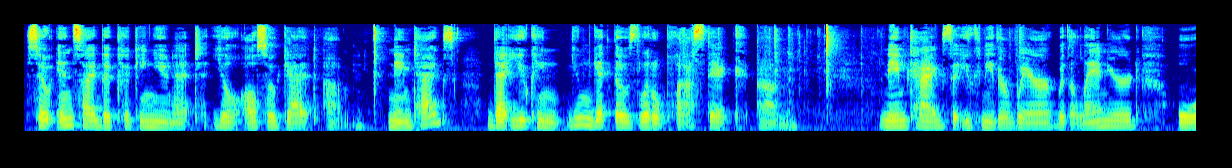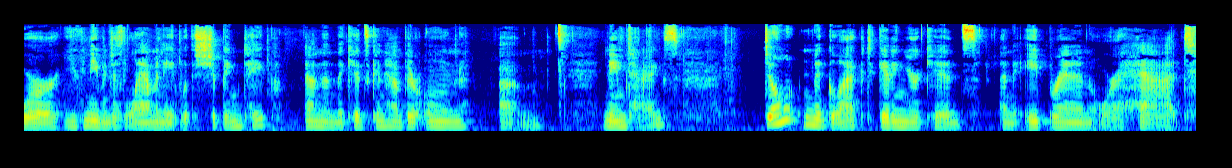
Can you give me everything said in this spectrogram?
So inside the cooking unit, you'll also get um, name tags that you can, you can get those little plastic um, name tags that you can either wear with a lanyard or you can even just laminate with shipping tape. And then the kids can have their own um, name tags. Don't neglect getting your kids an apron or a hat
